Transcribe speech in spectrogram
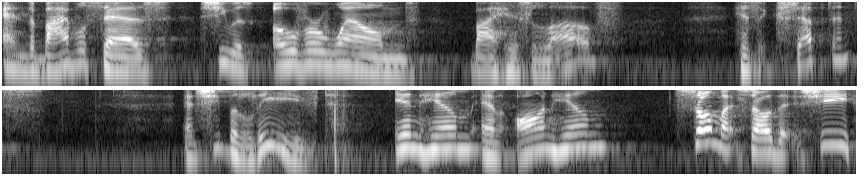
and the Bible says she was overwhelmed by his love, his acceptance, and she believed in him and on him so much so that she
